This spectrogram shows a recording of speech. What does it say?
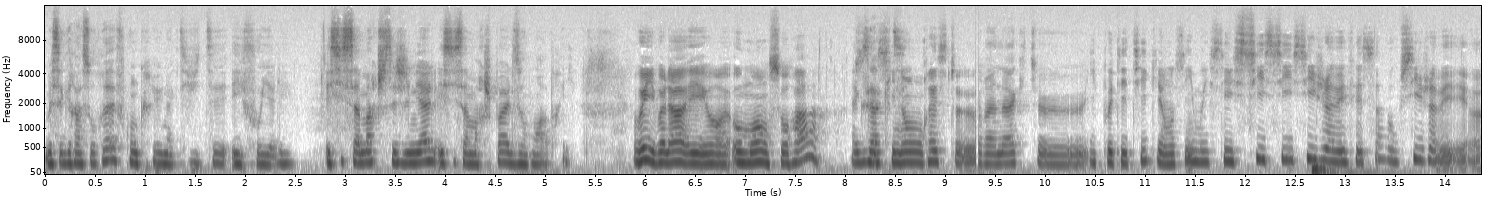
Mais c'est grâce au rêve qu'on crée une activité, et il faut y aller. Et si ça marche, c'est génial, et si ça marche pas, elles auront appris. Oui, voilà, et euh, au moins on saura. Exact. Sinon, on reste sur un acte euh, hypothétique et on se dit, oui, si, si, si, si j'avais fait ça, ou si j'avais... Euh,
